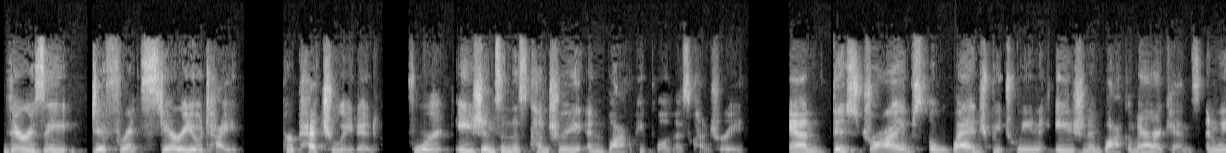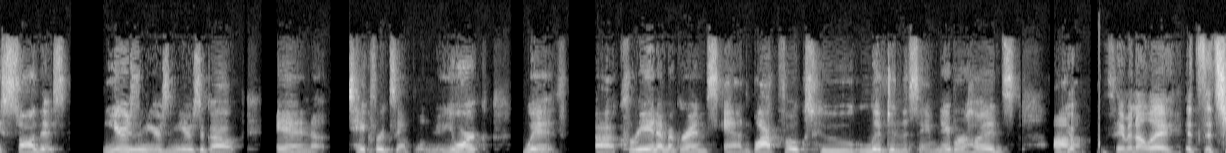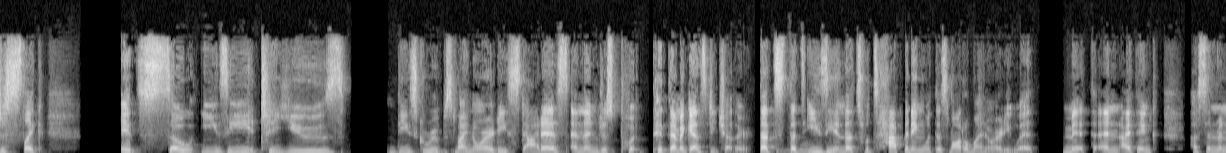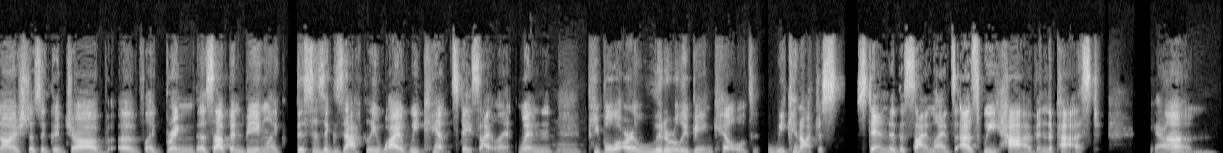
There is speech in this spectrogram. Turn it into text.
there is a different stereotype perpetuated for Asians in this country and Black people in this country. And this drives a wedge between Asian and Black Americans. And we saw this years and years and years ago in, take for example, New York with uh, Korean immigrants and Black folks who lived in the same neighborhoods. Um, yep, same in LA. It's it's just like it's so easy to use these groups minority status and then just put pit them against each other that's mm-hmm. that's easy and that's what's happening with this model minority with myth and i think hasan minhaj does a good job of like bringing this up and being like this is exactly why we can't stay silent when mm-hmm. people are literally being killed we cannot just stand to the sidelines as we have in the past yeah um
